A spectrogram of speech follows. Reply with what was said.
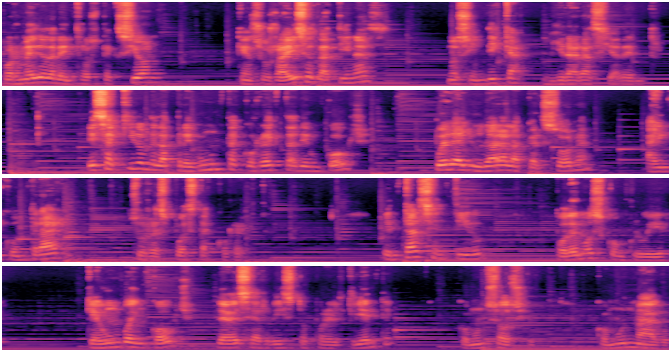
por medio de la introspección, que en sus raíces latinas nos indica mirar hacia adentro. Es aquí donde la pregunta correcta de un coach puede ayudar a la persona a encontrar su respuesta correcta. En tal sentido, podemos concluir que un buen coach debe ser visto por el cliente como un socio, como un mago,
